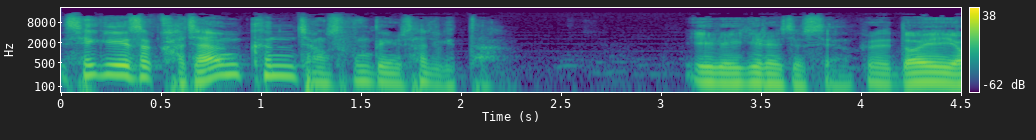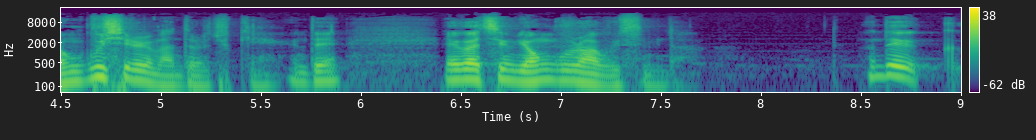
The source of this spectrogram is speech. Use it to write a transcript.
세계에서 가장 큰 장수풍뎅이를 사주겠다. 이 얘기를 해줬어요. 그래 너의 연구실을 만들어줄게. 근데 얘가 지금 연구를 하고 있습니다. 근데 그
